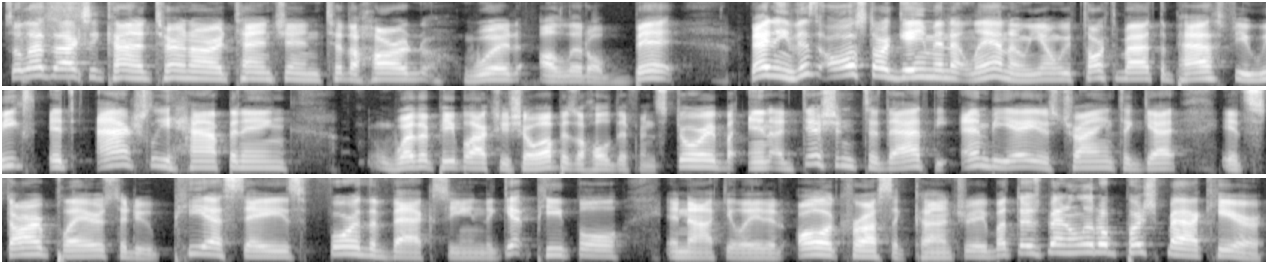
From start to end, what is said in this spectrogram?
So let's actually kind of turn our attention to the hardwood a little bit. Benny, this All Star game in Atlanta, you know, we've talked about it the past few weeks. It's actually happening. Whether people actually show up is a whole different story. But in addition to that, the NBA is trying to get its star players to do PSAs for the vaccine to get people inoculated all across the country. But there's been a little pushback here,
